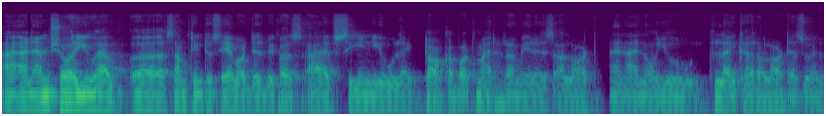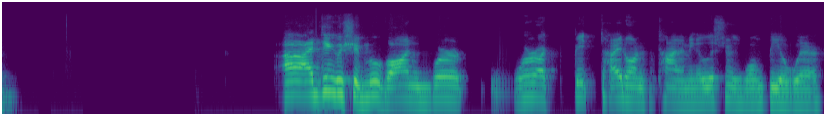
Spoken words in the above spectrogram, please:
and i'm sure you have uh, something to say about this because i have seen you like talk about Mayra Ramirez a lot and i know you like her a lot as well. Uh, i think we should move on. We're we're a bit tight on time. I mean the listeners won't be aware.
